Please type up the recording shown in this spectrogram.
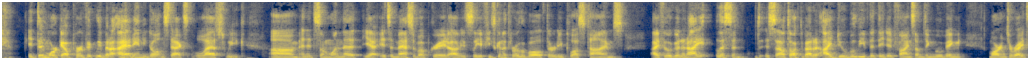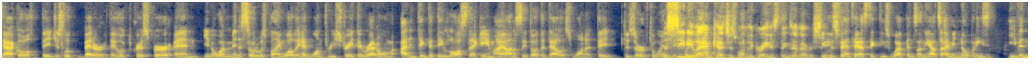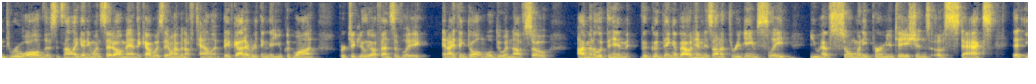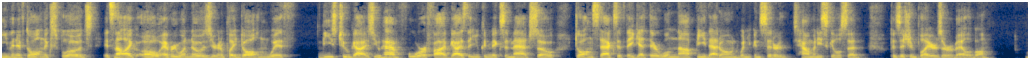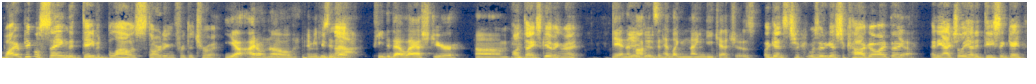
it, didn't work out perfectly, but I, I had Andy Dalton stacks last week. Um, and it's someone that, yeah, it's a massive upgrade. Obviously, if he's going to throw the ball 30 plus times, I feel good. And I listen, Sal talked about it. I do believe that they did find something moving Martin to right tackle. They just looked better. They looked crisper. And you know what? Minnesota was playing well. They had won three straight. They were at home. I didn't think that they lost that game. I honestly thought that Dallas won it. They deserved to win. The CeeDee Lamb well. catch is one of the greatest things I've ever seen. He was fantastic. These weapons on the outside. I mean, nobody's even through all of this. It's not like anyone said, oh man, the Cowboys, they don't have enough talent. They've got everything that you could want, particularly offensively. And I think Dalton will do enough. So I'm going to look to him. The good thing about him is on a three game slate, you have so many permutations of stacks that even if Dalton explodes, it's not like, oh, everyone knows you're going to play Dalton with these two guys. You have four or five guys that you can mix and match. So Dalton stacks, if they get there, will not be that owned when you consider how many skill set position players are available. Why are people saying that David Blough is starting for Detroit? Yeah, I don't know. I mean, he He's did not. that. He did that last year. Um, on Thanksgiving, right? Yeah, and then yeah, Hockenson had like 90 catches against. Was it against Chicago? I think. Yeah. And he actually had a decent game.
